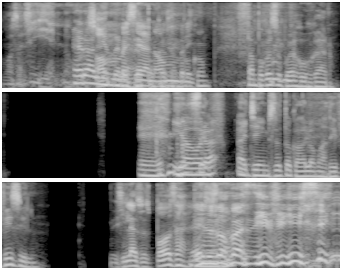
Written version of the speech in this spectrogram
Como se así, ¿no? Era Los alguien de hombres la eran hombres. Tampoco, tampoco se puede juzgar. Eh, y No ahora a James le tocaba lo más difícil. Decirle a su esposa. Pues, Eso es lo más difícil.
